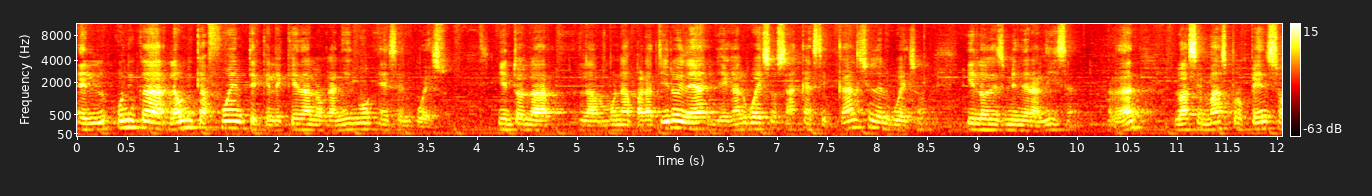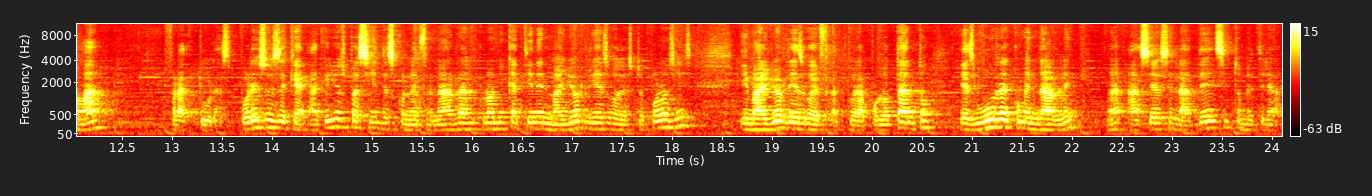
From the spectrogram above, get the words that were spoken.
la única fuente que le queda al organismo es el hueso. Y entonces la, la hormona paratiroidea llega al hueso, saca ese calcio del hueso y lo desmineraliza, ¿verdad? Lo hace más propenso a fracturas. Por eso es de que aquellos pacientes con enfermedad renal crónica tienen mayor riesgo de osteoporosis y mayor riesgo de fractura. Por lo tanto, es muy recomendable hacerse la densitometría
